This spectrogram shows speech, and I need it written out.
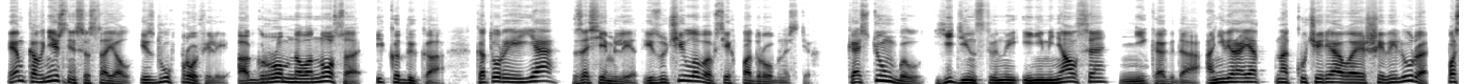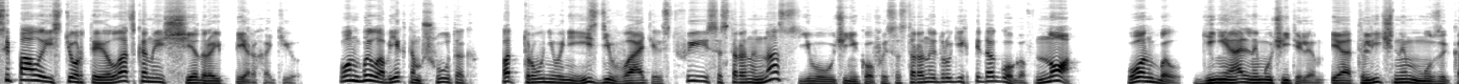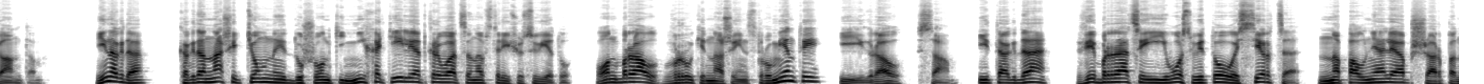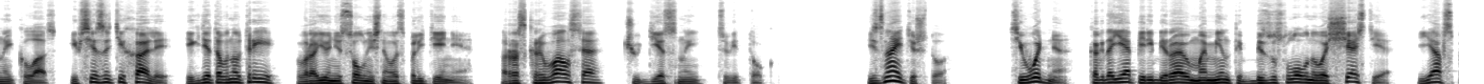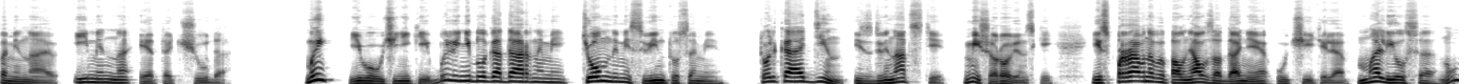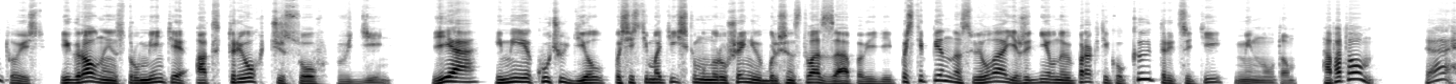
Эмка внешне состоял из двух профилей – огромного носа и кадыка, которые я за семь лет изучила во всех подробностях. Костюм был единственный и не менялся никогда, а невероятно кучерявая шевелюра посыпала истертые лацканы щедрой перхотью. Он был объектом шуток, подтруниваний, издевательств и со стороны нас, его учеников, и со стороны других педагогов. Но он был гениальным учителем и отличным музыкантом. Иногда, когда наши темные душонки не хотели открываться навстречу свету, он брал в руки наши инструменты и играл сам. И тогда вибрации его святого сердца наполняли обшарпанный класс, и все затихали, и где-то внутри, в районе солнечного сплетения, раскрывался чудесный цветок. И знаете что? Сегодня, когда я перебираю моменты безусловного счастья, я вспоминаю именно это чудо. Мы, его ученики, были неблагодарными, темными свинтусами. Только один из двенадцати, Миша Ровенский, исправно выполнял задания учителя, молился, ну, то есть играл на инструменте от трех часов в день. Я, имея кучу дел по систематическому нарушению большинства заповедей, постепенно свела ежедневную практику к 30 минутам. А потом, да,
